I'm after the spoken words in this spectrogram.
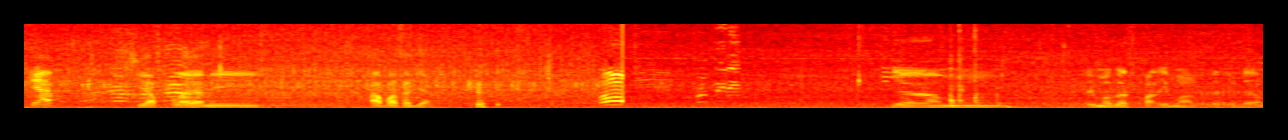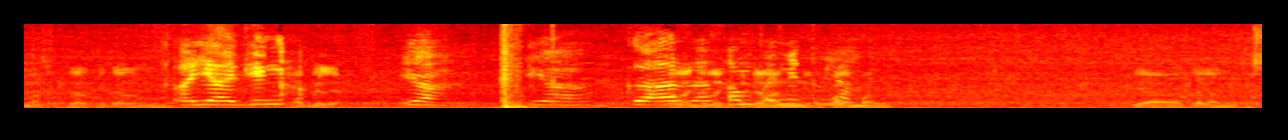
siap. Siap melayani apa saja. Jam 15.45 kita sudah masuk dalam di dalam Ayah jing mobil ya. ya ya ke Kita arah lanjut lagi perjalanan menuju ya. Palembang. Ya jalan lintas.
